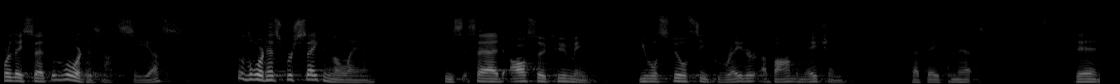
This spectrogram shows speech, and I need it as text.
For they said, The Lord does not see us. The Lord has forsaken the land. He said also to me, You will still see greater abominations that they commit. Then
